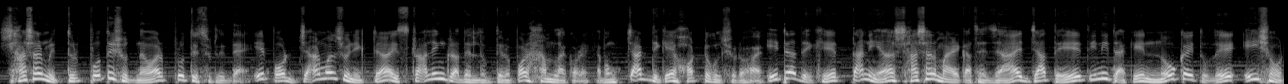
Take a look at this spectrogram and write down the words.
সাশার মৃত্যুর প্রতিশোধ নেওয়ার প্রতিশ্রুতি দেয়। এরপর জার্মান সৈনিকরা স্ট্রালিংগ্রাদের লোকদের উপর হামলা করে এবং চারদিকে হট্টগোল শুরু হয়। এটা দেখে তানিয়া সাশার মায়ের কাছে যায় যাতে তিনি তাকে নৌকায় তুলে এই শহর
